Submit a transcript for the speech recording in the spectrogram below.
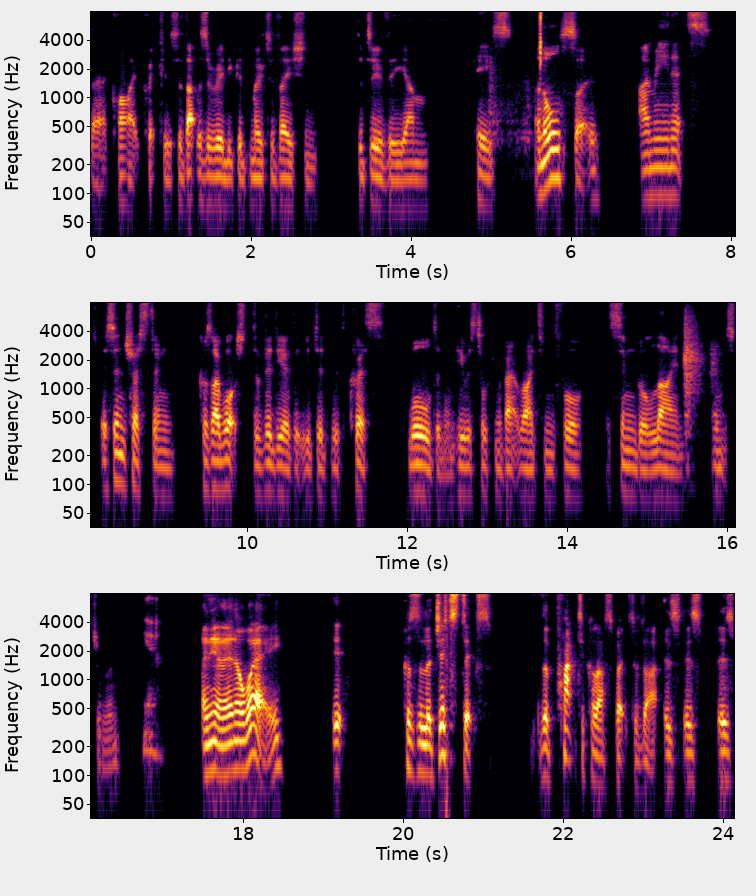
there quite quickly. So that was a really good motivation to do the um, piece. And also i mean it's it's interesting because i watched the video that you did with chris walden and he was talking about writing for a single line instrument. Yeah. And you know in a way because the logistics the practical aspect of that is is is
